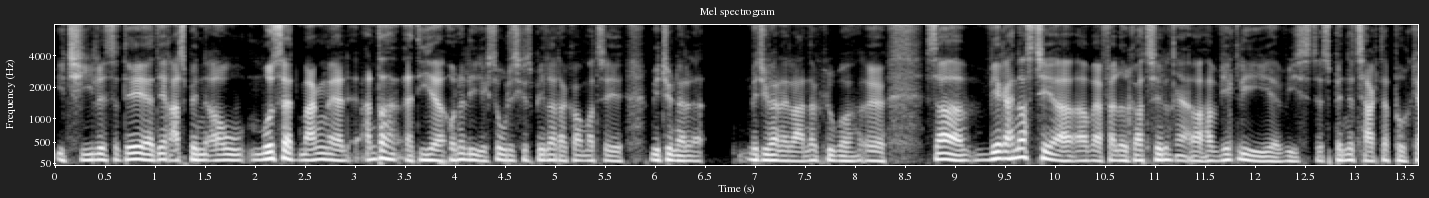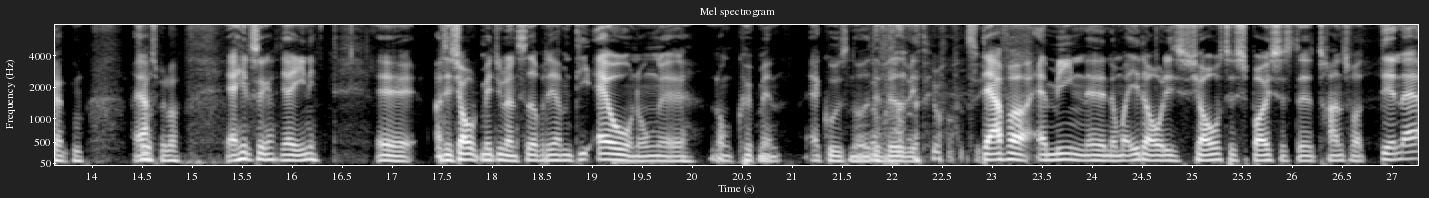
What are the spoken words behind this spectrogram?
i Chile, så det, er- det er ret spændende, og modsat mange af andre af de her underlige eksotiske spillere, der kommer til Midtjylland, Midtjylland eller andre klubber, øh, så virker han også til at, at være faldet godt til, ja. Og har virkelig øh, vist øh, spændende takter på kanten. Fed Ja. spiller. Ja, helt sikkert. Jeg er enig. Øh, og det er sjovt, at Midtjylland sidder på det her, men de er jo nogle, øh, nogle købmænd af Guds nåde, det ved vi. det. Derfor er min øh, nummer et over de sjoveste, spøjseste transfer, den er,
